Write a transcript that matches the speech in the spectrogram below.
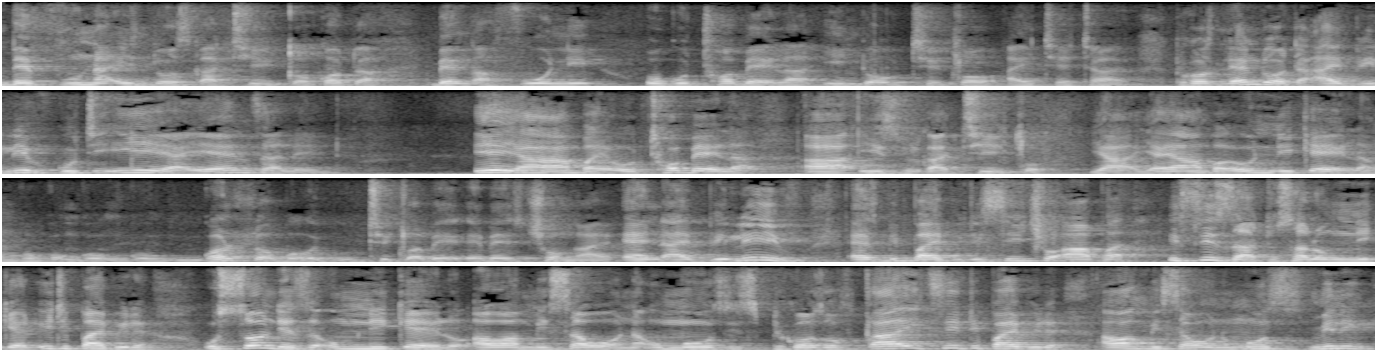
befuna izinto zikaThixo kodwa bengafuni ukuthobela into uThixo ayithethayo. Because le ndoda i believe ukuthi iye yayenza lento iye yahamba yothobela uh, izwi likaThixo yayahamba yonikela ngolhlobo uThixo ebesitsho ngayo and i believe as iBhayibhile isitsho apha isizathu salomnikelo ithi iBhayibhile usondeze umnikelo awamisa wona uMoses because of xa isithi iBhayibhile awamisa wona uMoses meaning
